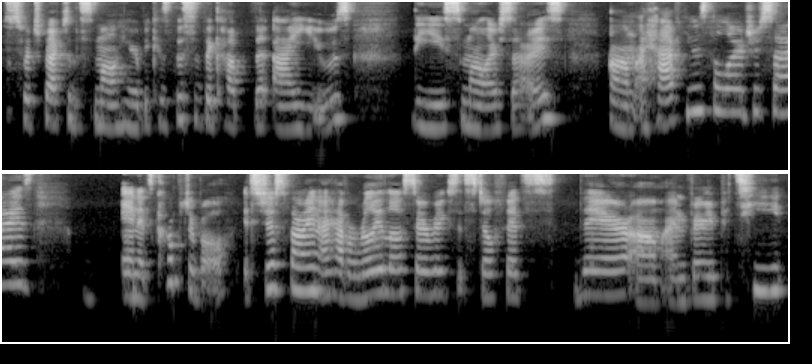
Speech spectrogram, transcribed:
switch back to the small here because this is the cup that I use, the smaller size. Um, I have used the larger size and it's comfortable. It's just fine. I have a really low cervix. It still fits there. Um, I'm very petite.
